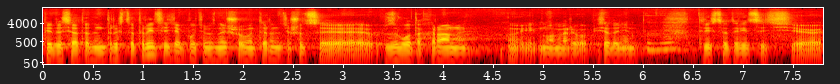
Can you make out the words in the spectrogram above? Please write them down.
51330, я потім знайшов в інтернеті, що це взвод охорони, ну і номер його 51330. Е,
